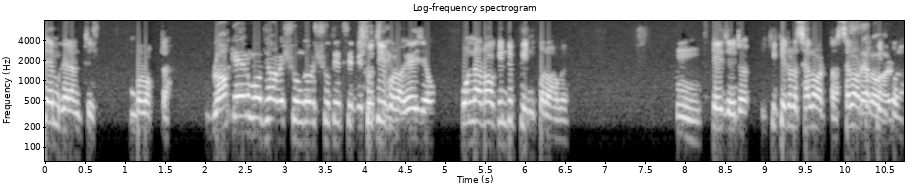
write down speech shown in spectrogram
টাইম গ্যারান্টি ব্লকটা ব্লকের মধ্যে অনেক সুন্দর সুতি থ্রি সুতি ব্লক এই যে ওন্নাটাও কিন্তু প্রিন্ট করা হবে। হুম। এই যে এটা কি কি হলো? সালোয়ারটা? সালোয়ারটা প্রিন্ট করা।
